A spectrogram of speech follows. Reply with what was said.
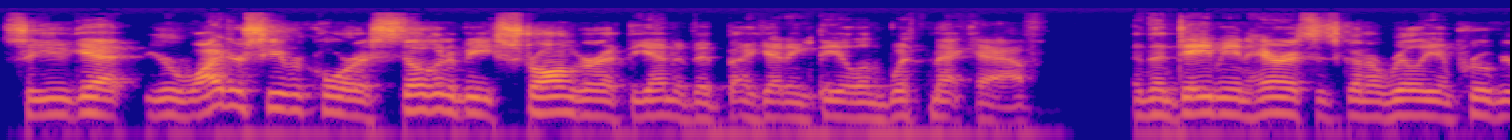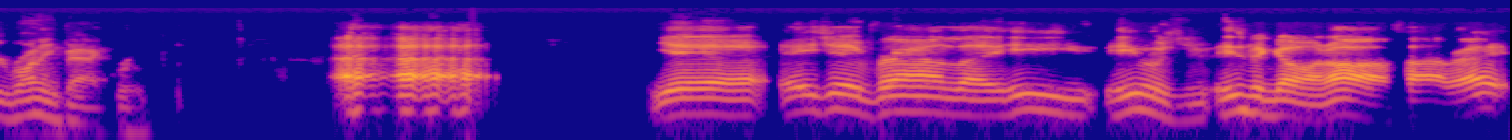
So you get your wide receiver corps is still going to be stronger at the end of it by getting Thielen with Metcalf, and then Damien Harris is going to really improve your running back group. yeah, AJ Brown, like he he was he's been going off, huh? Right.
